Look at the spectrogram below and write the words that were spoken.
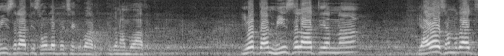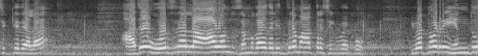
ಮೀಸಲಾತಿ ಸೌಲಭ್ಯ ಸಿಗಬಾರ್ದು. ಇದು ನಮ್ಮ ವಾದ. ಇವತ್ತು ಮೀಸಲಾತಿಯನ್ನು ಯಾವ್ಯಾವ ಸಮುದಾಯಕ್ಕೆ ಸಿಕ್ಕಿದೆ ಅಲ್ಲ, ಅದೇ ಒರಿಜಿನಲ್ ಆ ಒಂದು ಸಮುದಾಯದಲ್ಲಿ ಇದ್ದರೆ ಮಾತ್ರ ಸಿಗಬೇಕು. ಇವತ್ತು ನೋಡ್ರಿ ಹಿಂದೂ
